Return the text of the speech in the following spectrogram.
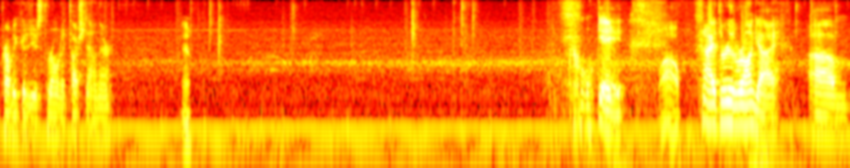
Probably could have just thrown a touchdown there. Yeah. okay. Wow. I threw the wrong guy. Um,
